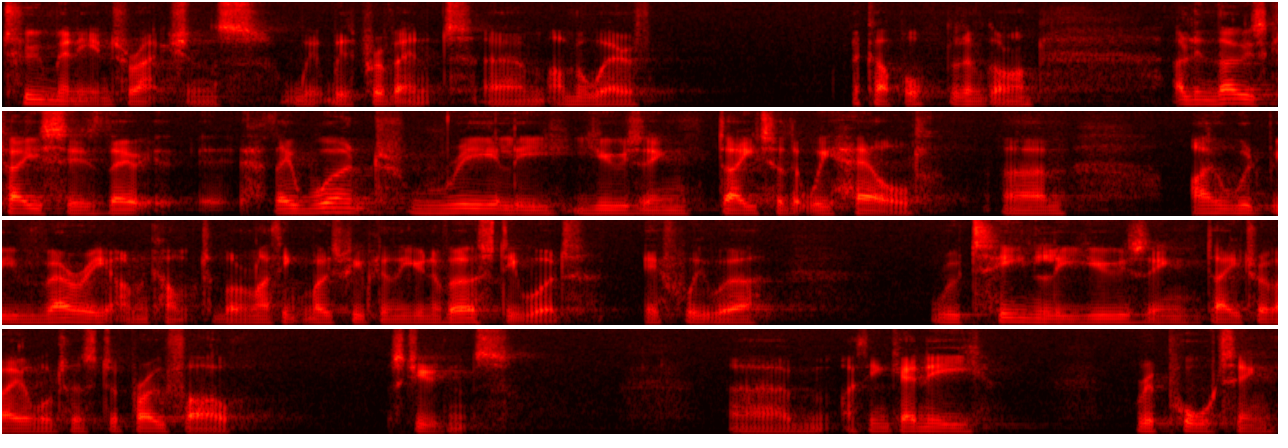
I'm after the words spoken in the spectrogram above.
too many interactions with, with Prevent. Um, I'm aware of a couple that have gone on. And in those cases, they, they weren't really using data that we held. Um, I would be very uncomfortable, and I think most people in the university would, if we were routinely using data available to us to profile students. Um, I think any reporting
